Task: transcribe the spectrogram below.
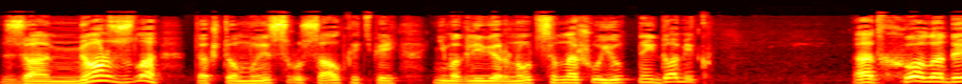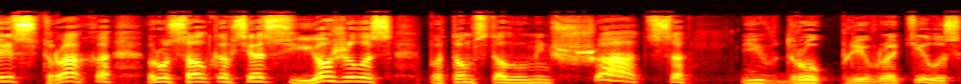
замерзла, так что мы с русалкой теперь не могли вернуться в наш уютный домик. От холода и страха русалка вся съежилась, потом стала уменьшаться — и вдруг превратилась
